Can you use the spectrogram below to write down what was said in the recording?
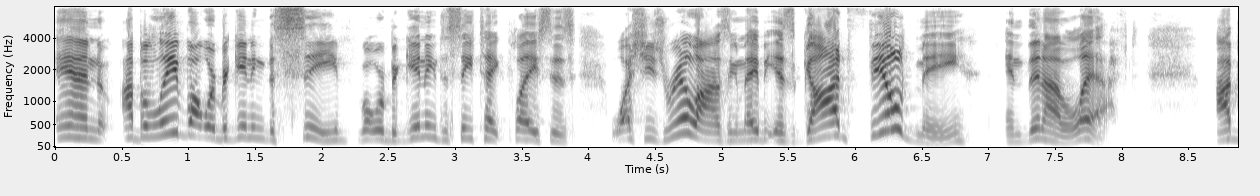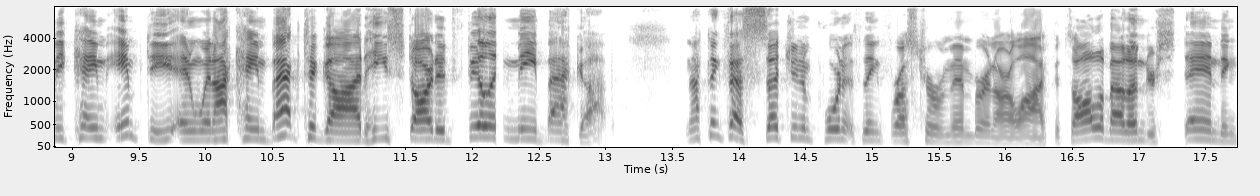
And I believe what we're beginning to see, what we're beginning to see take place is what she's realizing maybe is God filled me and then I left. I became empty, and when I came back to God, He started filling me back up. And I think that's such an important thing for us to remember in our life. It's all about understanding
